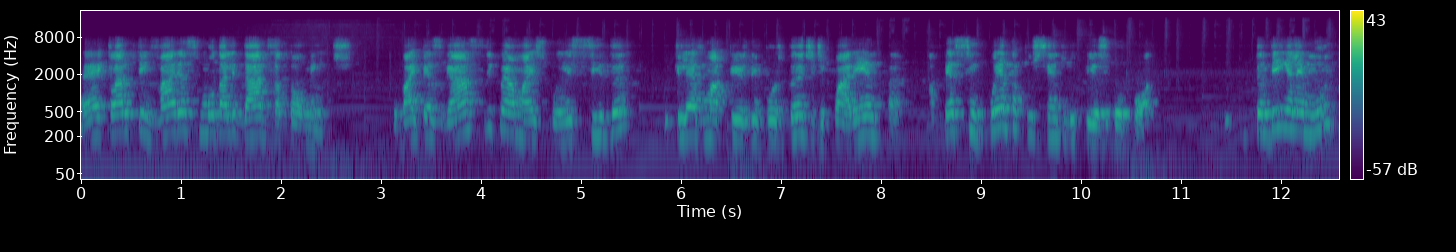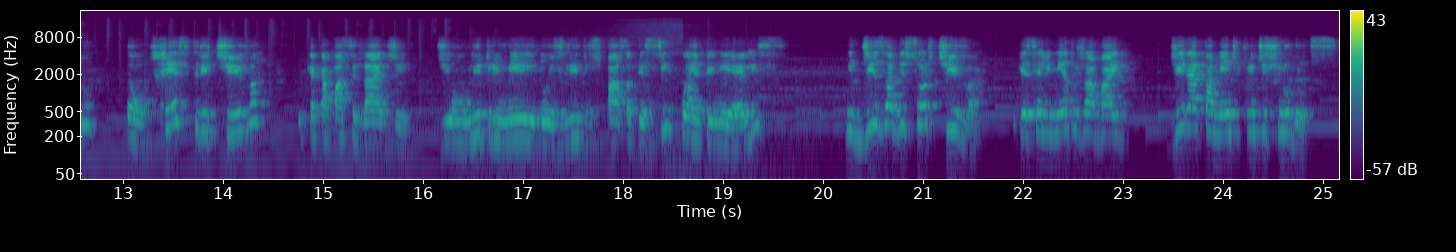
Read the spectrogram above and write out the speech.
É claro que tem várias modalidades atualmente. O bypass gástrico é a mais conhecida, o que leva uma perda importante de 40% até 50% do peso corpóreo. Também ela é muito então, restritiva, porque a capacidade de um litro e meio, dois litros passa a ter 50 ml, e desabsortiva, porque esse alimento já vai diretamente para o intestino grosso,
